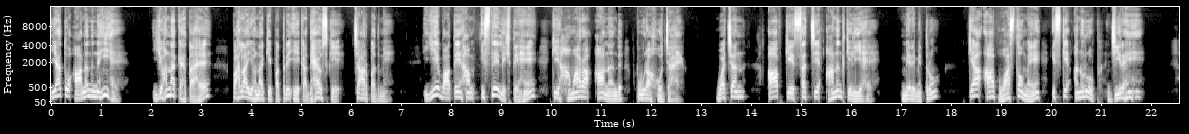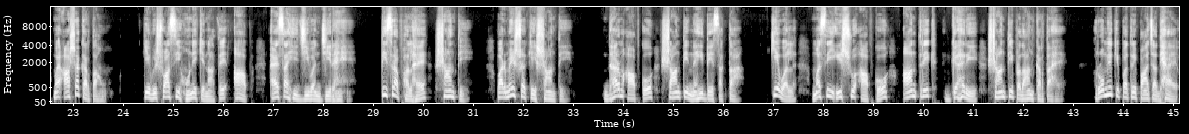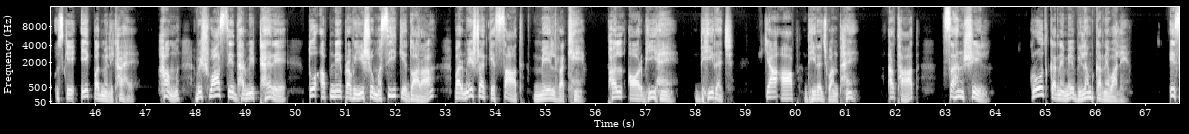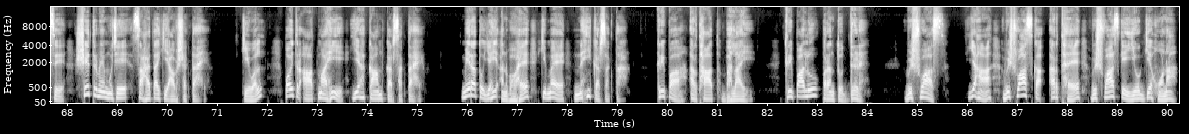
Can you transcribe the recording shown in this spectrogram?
यह तो आनंद नहीं है। योहना कहता है, पहला योहना के पत्र एक अध्याय उसके चार पद में, ये बातें हम इसलिए लिखते हैं कि हमारा आनंद पूरा हो जाए। वचन आपके सच्चे आनंद के लिए है। मेरे मित्रों, क्या आप वास्तव में इसके अनुरूप जी रहे हैं? मैं आशा करता हूँ कि विश्वासी होने के नाते आप ऐसा ही जीवन जी रहे हैं। तीसरा फल है शांति। परमेश्वर की शांति। धर्म आपको शांति नहीं दे सकता। केवल मसीह यीशु आपको आंतरिक गहरी शांति प्रदान करता है। रोमियो की पत्र पाँच अध्याय, उसके एक पद में लिखा है, हम विश्वास से धर्मी ठहरे तो अपने प्रभु यीशु मसीह के द्वारा परमेश्वर के साथ मेल रखें, फल और भी हैं, धीरज। क्या आप धीरजवंत हैं? अर्थात सहनशील, क्रोध करने में विलंब करने वाले। इस क्षेत्र में मुझे सहायता की आवश्यकता है। केवल पवित्र आत्मा ही यह काम कर सकता है। मेरा तो यही अनुभव है कि मैं नहीं कर सकता। कृपा अर्थात भलाई। कृपालु परंतु दृढ़। विश्वास। यहाँ विश्वास का अर्थ है विश्वास के योग्य होना।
